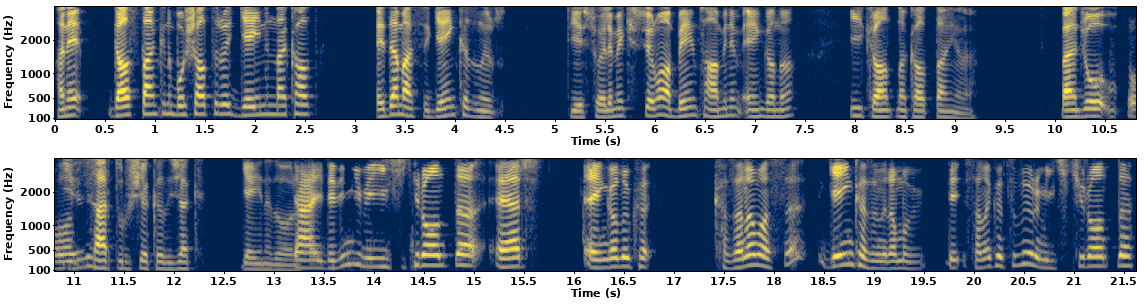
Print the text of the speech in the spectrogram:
Hani gaz tankını boşaltır ve Gain'i knockout edemezse Gain kazanır diye söylemek istiyorum ama benim tahminim Engano ilk round knockout'tan yana. Bence o Olabilir. sert vuruşu yakalayacak Gain'e doğru. Yani dediğim gibi ilk iki roundda eğer ka- kazanamazsa Gain kazanır ama de- sana katılıyorum. İlk iki roundda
